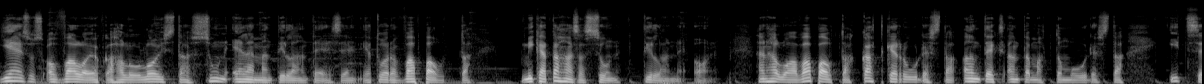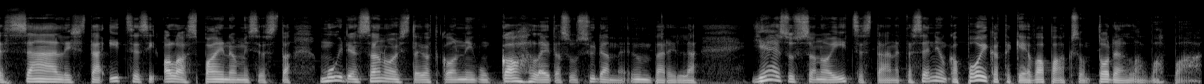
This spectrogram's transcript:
Jeesus on valo, joka haluaa loistaa sun elämäntilanteeseen ja tuoda vapautta, mikä tahansa sun tilanne on. Hän haluaa vapauttaa katkeruudesta, anteeksi antamattomuudesta, itse säälistä, itsesi alaspainamisesta, muiden sanoista, jotka on niin kuin kahleita sun sydämen ympärillä. Jeesus sanoi itsestään, että sen, jonka poika tekee vapaaksi, on todella vapaa.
